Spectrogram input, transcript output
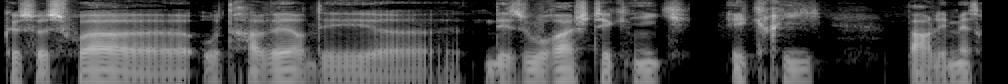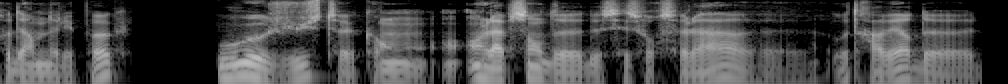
Que ce soit euh, au travers des, euh, des ouvrages techniques écrits par les maîtres d'armes de l'époque, ou au juste, quand, en, en l'absence de, de ces sources-là, euh, au travers de-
